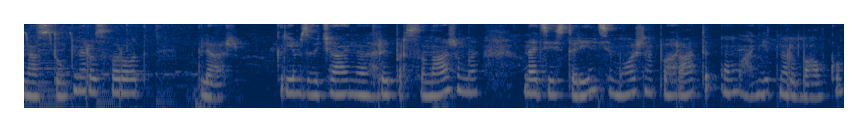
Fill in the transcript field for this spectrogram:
Наступний розворот пляж. Крім звичайної гри персонажами, на цій сторінці можна пограти у магнітну рибалку.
